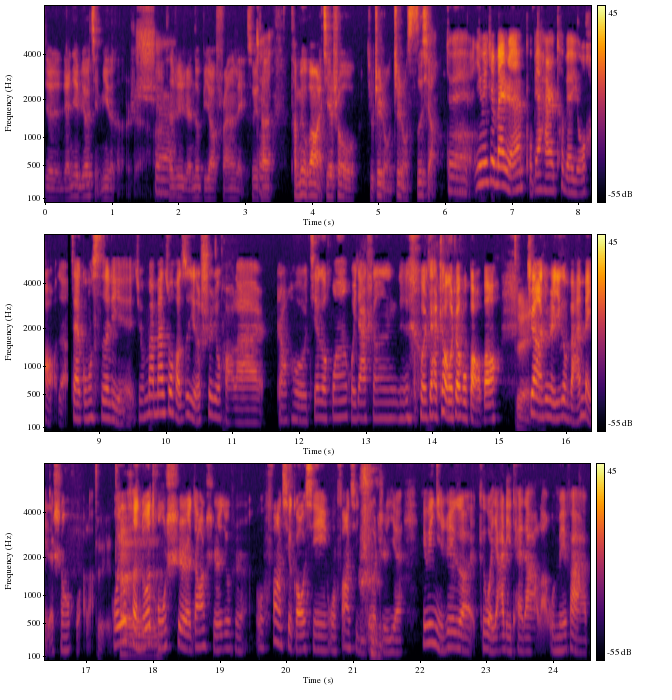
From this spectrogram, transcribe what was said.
呃连接比较紧密的，可能是是啊，他这人都比较 friendly，所以他他没有办法接受就这种这种思想，对啊，因为这边人普遍还是特别友好的，在公司里就慢慢做好自己的事就好了，然后结个婚，回家生，回家照顾照顾宝宝，对，这样就是一个完美的生活了。对，我有很多同事，当时就是我放弃高薪，我放弃你这个职业，因为你这个给我压力太大了，我没法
